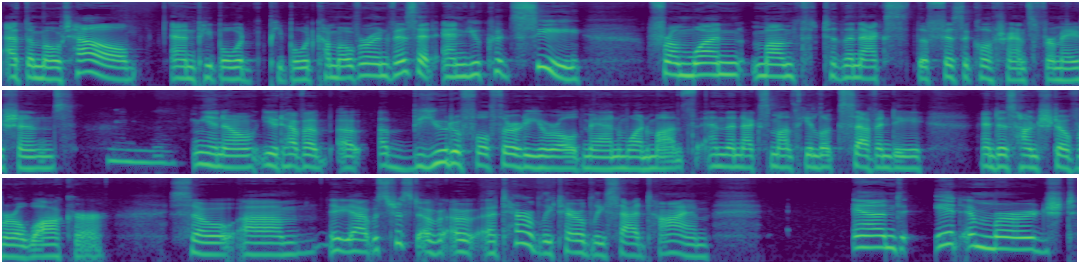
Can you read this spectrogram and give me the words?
at the motel, and people would people would come over and visit, and you could see from one month to the next the physical transformations. You know, you'd have a, a, a beautiful 30 year old man one month, and the next month he looks 70 and is hunched over a walker. So, um, yeah, it was just a, a, a terribly, terribly sad time. And it emerged,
